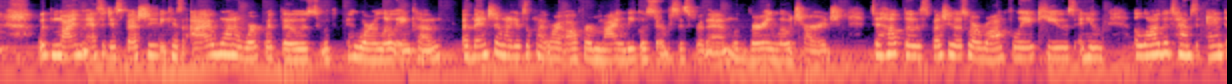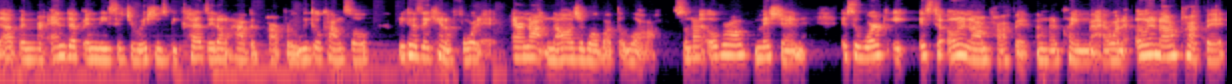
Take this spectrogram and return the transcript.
with my message especially because i want to work with those with, who are low income. Eventually i want to get to a point where i offer my legal services for them with very low charge to help those especially those who are wrongfully accused and who a lot of the times end up and end up in these situations because they don't have the proper legal counsel because they can't afford it and are not knowledgeable about the law. So my overall mission is to work is to own a nonprofit. I'm going to claim that I want to own a nonprofit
